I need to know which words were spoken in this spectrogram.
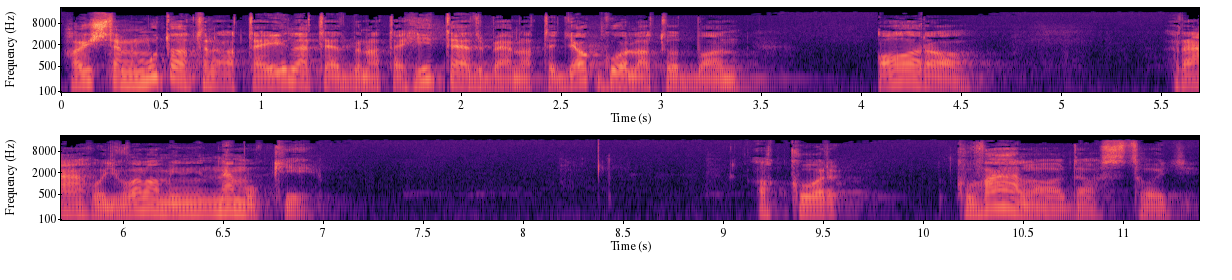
ha Isten mutat a te életedben, a te hitedben, a te gyakorlatodban arra rá, hogy valami nem oké, akkor, akkor vállald azt, hogy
